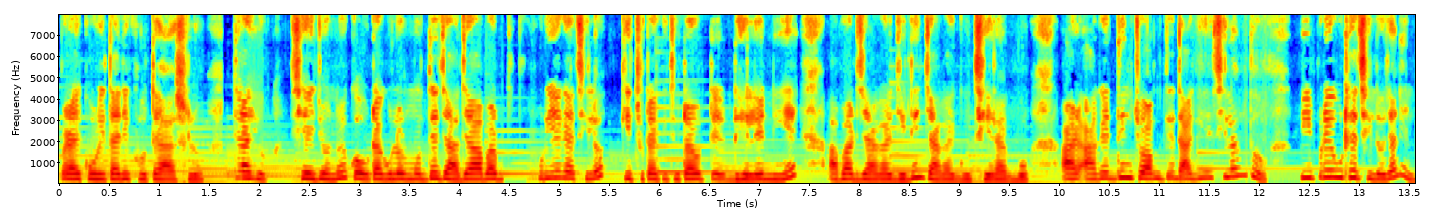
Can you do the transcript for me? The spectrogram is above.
প্রায় কুড়ি তারিখ হতে আসলো। যাই হোক, সেই জন্য কৌটাগুলোর মধ্যে যা যা আবার ফুরিয়ে গেছিল, কিছুটা কিছুটাও ঢেলে নিয়ে আবার জায়গায় জিনিস, জায়গায় গুছিয়ে রাখব। আর আগের দিন চক দিয়ে দাগিয়েছিলাম তো, পিঁপড়ে উঠেছিল, জানেন?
